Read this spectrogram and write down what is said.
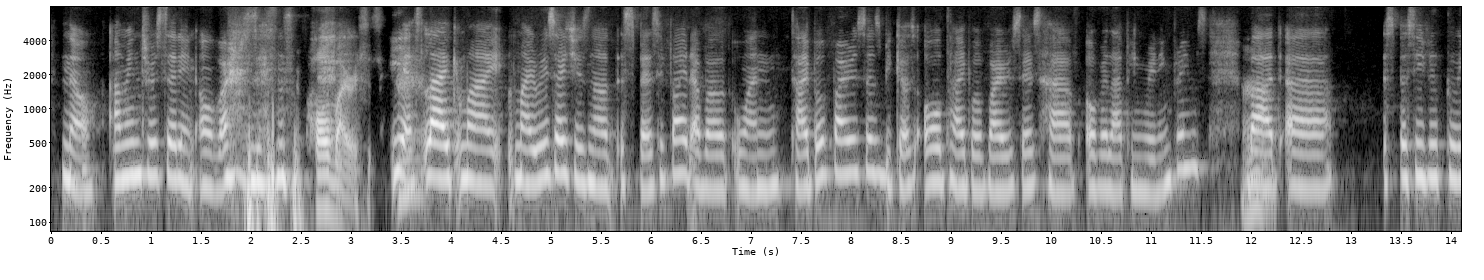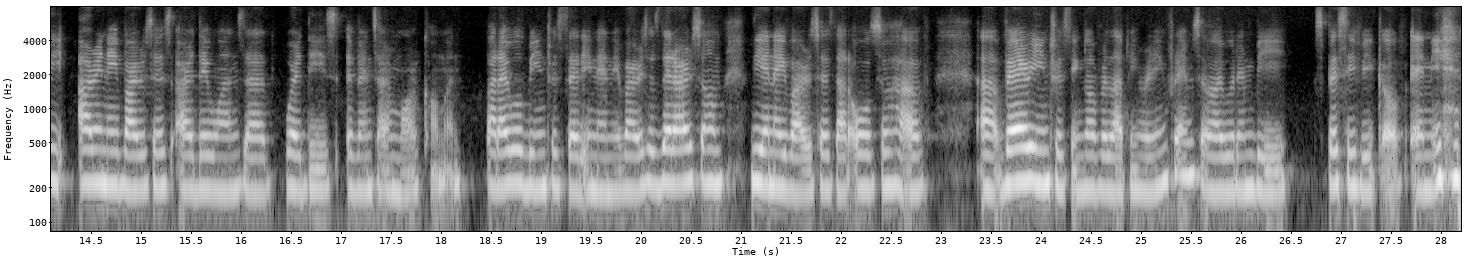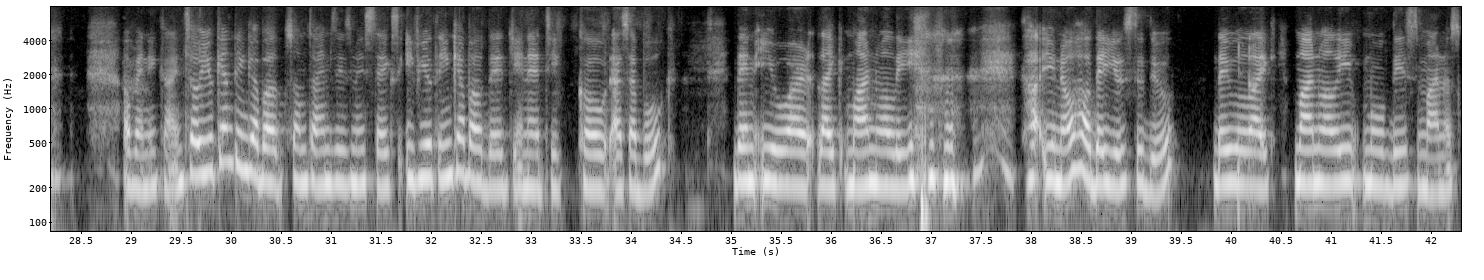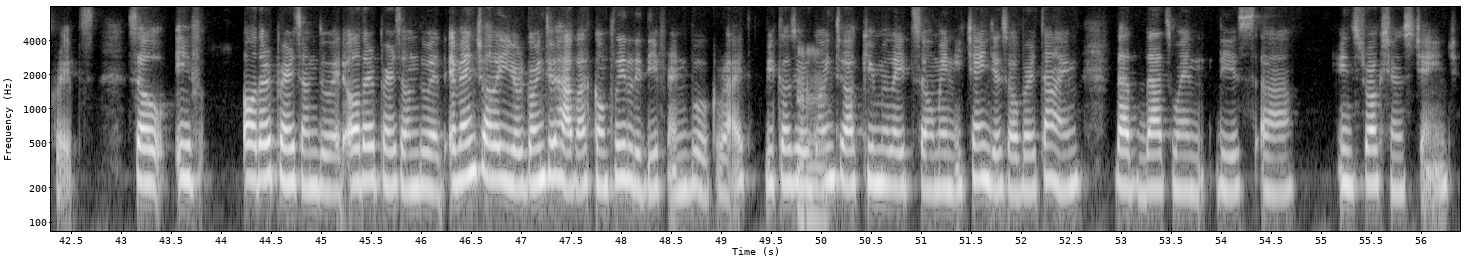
no, I'm interested in all viruses. All viruses. yes, like my my research is not specified about one type of viruses because all type of viruses have overlapping reading frames, ah. but uh, specifically RNA viruses are the ones that where these events are more common. But I will be interested in any viruses. There are some DNA viruses that also have uh, very interesting overlapping reading frames, so I wouldn't be specific of any of any kind. So you can think about sometimes these mistakes. If you think about the genetic code as a book, then you are like manually, you know how they used to do? They will like manually move these manuscripts. So if other person do it other person do it. Eventually you're going to have a completely different book right? Because you're mm-hmm. going to accumulate so many changes over time that that's when these uh, instructions change.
